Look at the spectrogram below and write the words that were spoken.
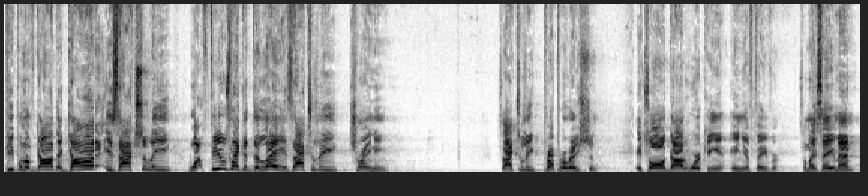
people of God, that God is actually, what feels like a delay is actually training. It's actually preparation. It's all God working in your favor. Somebody say amen. amen.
